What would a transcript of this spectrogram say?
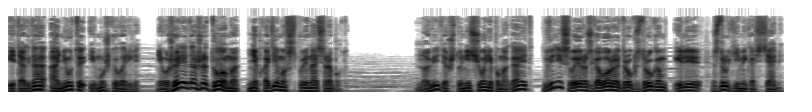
и тогда Анюта и муж говорили, неужели даже дома необходимо вспоминать работу? Но, видя, что ничего не помогает, вели свои разговоры друг с другом или с другими гостями.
